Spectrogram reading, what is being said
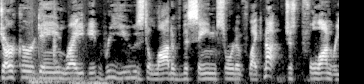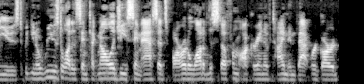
darker game, right? It reused a lot of the same sort of like not just full on reused, but you know, reused a lot of the same technology, same assets, borrowed a lot of the stuff from Ocarina of Time in that regard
